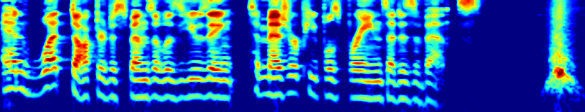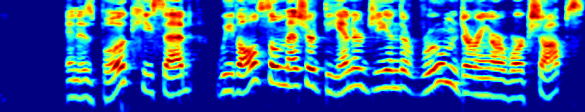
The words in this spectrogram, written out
and what Dr. Dispenza was using to measure people's brains at his events. In his book, he said, We've also measured the energy in the room during our workshops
